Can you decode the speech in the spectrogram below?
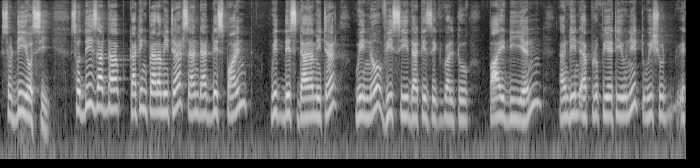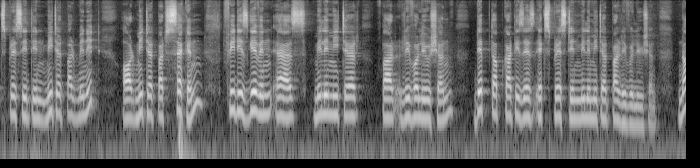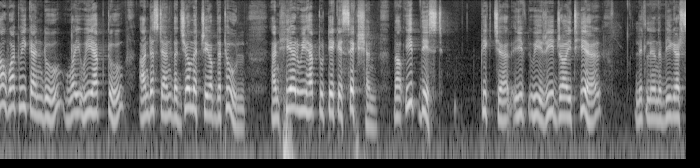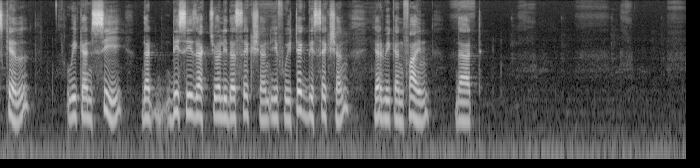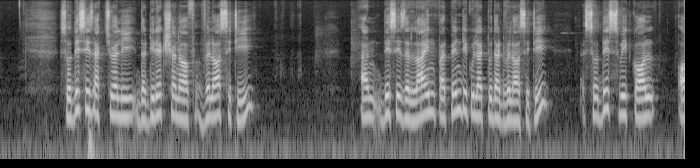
So, DOC. So, these are the cutting parameters and at this point with this diameter we know V c that is equal to pi d n and in appropriate unit we should express it in meter per minute or meter per second. Feed is given as millimeter per revolution, depth of cut is expressed in millimeter per revolution. Now, what we can do? Why we have to understand the geometry of the tool and here we have to take a section. Now, if this picture, if we redraw it here, little in a bigger scale, we can see that this is actually the section. If we take this section, here we can find that So, this is actually the direction of velocity and this is a line perpendicular to that velocity. So, this we call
